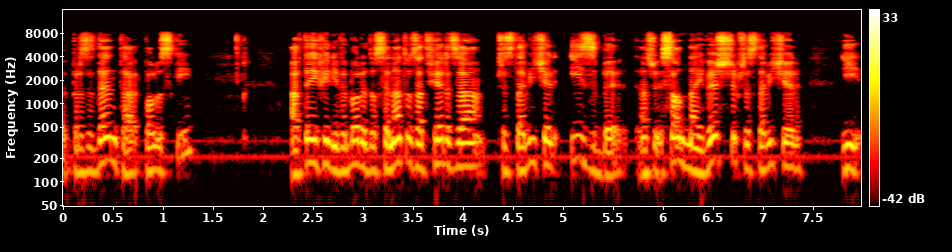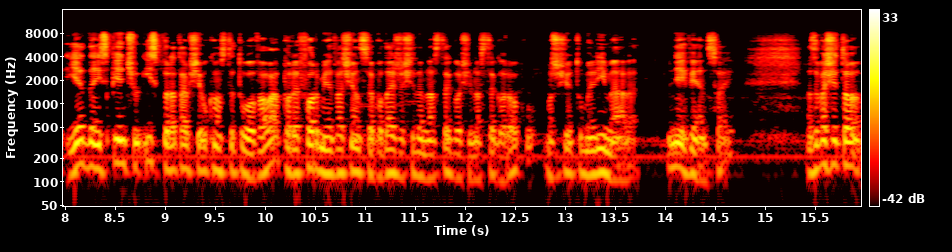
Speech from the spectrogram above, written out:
e, prezydenta Polski, a w tej chwili wybory do Senatu zatwierdza przedstawiciel Izby, znaczy Sąd Najwyższy, przedstawiciel i jednej z pięciu izb, która tam się ukonstytuowała po reformie 2017-18 roku, może się tu mylimy, ale mniej więcej, nazywa się to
